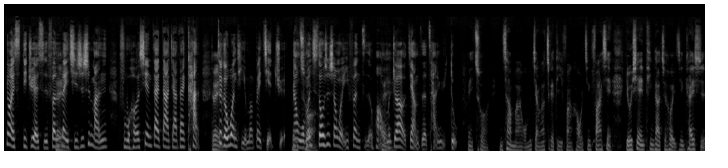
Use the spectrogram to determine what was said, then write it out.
用 SDGs 分类其实是蛮符合现在大家在看这个问题有没有被解决。那我们都是身为一份子的话，我们就要有这样子的参与度。没错，你知道吗？我们讲到这个地方哈，我已经发现有一些人听到之后已经开始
